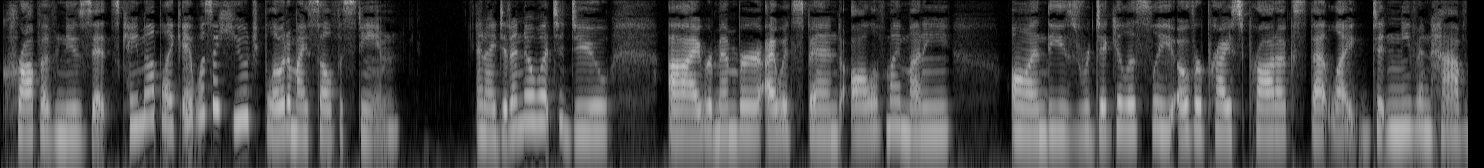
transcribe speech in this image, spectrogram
crop of new zits came up, like, it was a huge blow to my self esteem and I didn't know what to do. I remember I would spend all of my money on these ridiculously overpriced products that like didn't even have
